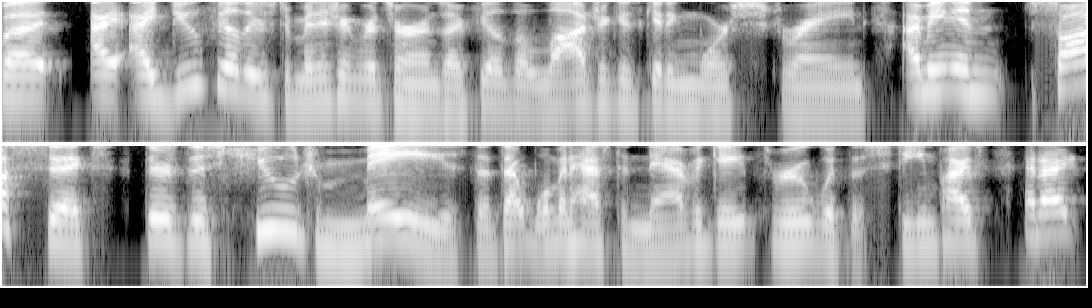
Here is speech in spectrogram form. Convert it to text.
but I, I do feel there's diminishing returns. I feel the logic is getting more strained. I mean, in Saw 6, there's this huge maze that that woman has to navigate through with the steam pipes. And I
